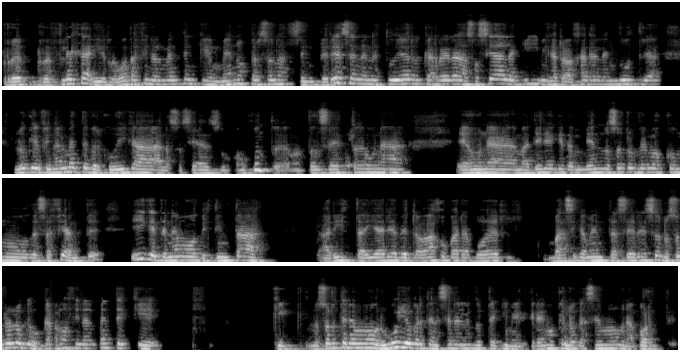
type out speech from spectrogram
refleja y rebota finalmente en que menos personas se interesen en estudiar carreras asociadas a la química, trabajar en la industria, lo que finalmente perjudica a la sociedad en su conjunto. Entonces, esto es una, es una materia que también nosotros vemos como desafiante y que tenemos distintas aristas y áreas de trabajo para poder básicamente hacer eso. Nosotros lo que buscamos finalmente es que, que nosotros tenemos orgullo de pertenecer a la industria química, creemos que lo que hacemos es un aporte,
